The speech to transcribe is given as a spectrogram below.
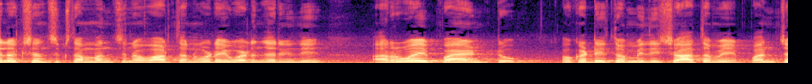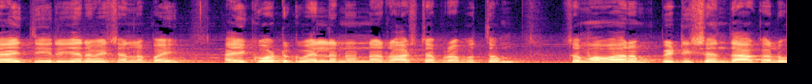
ఎలక్షన్స్కి సంబంధించిన వార్తను కూడా ఇవ్వడం జరిగింది. అరవై పాయింట్ ఒకటి తొమ్మిది శాతమే పంచాయతీ రిజర్వేషన్లపై హైకోర్టుకు వెళ్ళనున్న రాష్ట్ర ప్రభుత్వం సోమవారం పిటిషన్ దాఖలు.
